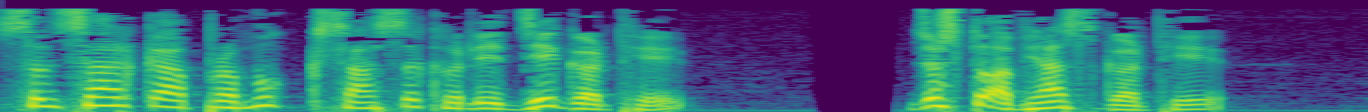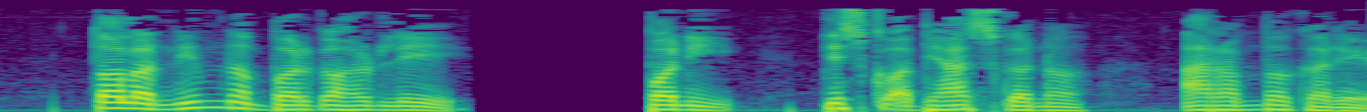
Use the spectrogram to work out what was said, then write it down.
संसारका प्रमुख शासकहरूले जे गर्थे जस्तो अभ्यास गर्थे तल निम्न वर्गहरूले पनि त्यसको अभ्यास गर्न आरम्भ गरे।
